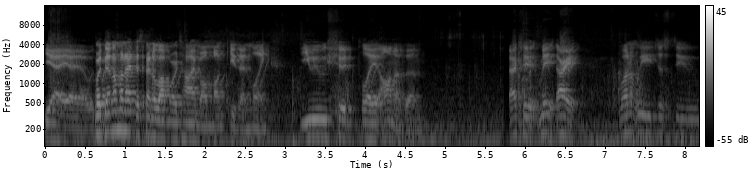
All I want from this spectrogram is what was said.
Yeah, yeah, yeah. with But then I'm gonna have to spend a lot more time on monkey than Link. you should play Ana then. Actually, may, all right. Why don't we just do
